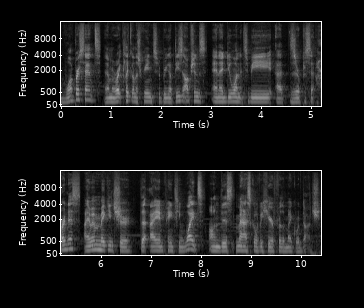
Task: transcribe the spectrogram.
1% and I'm gonna right click on the screen to bring up these options and I do want it to be at 0% hardness. I am making sure that I am painting white on this mask over here for the micro dodge.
